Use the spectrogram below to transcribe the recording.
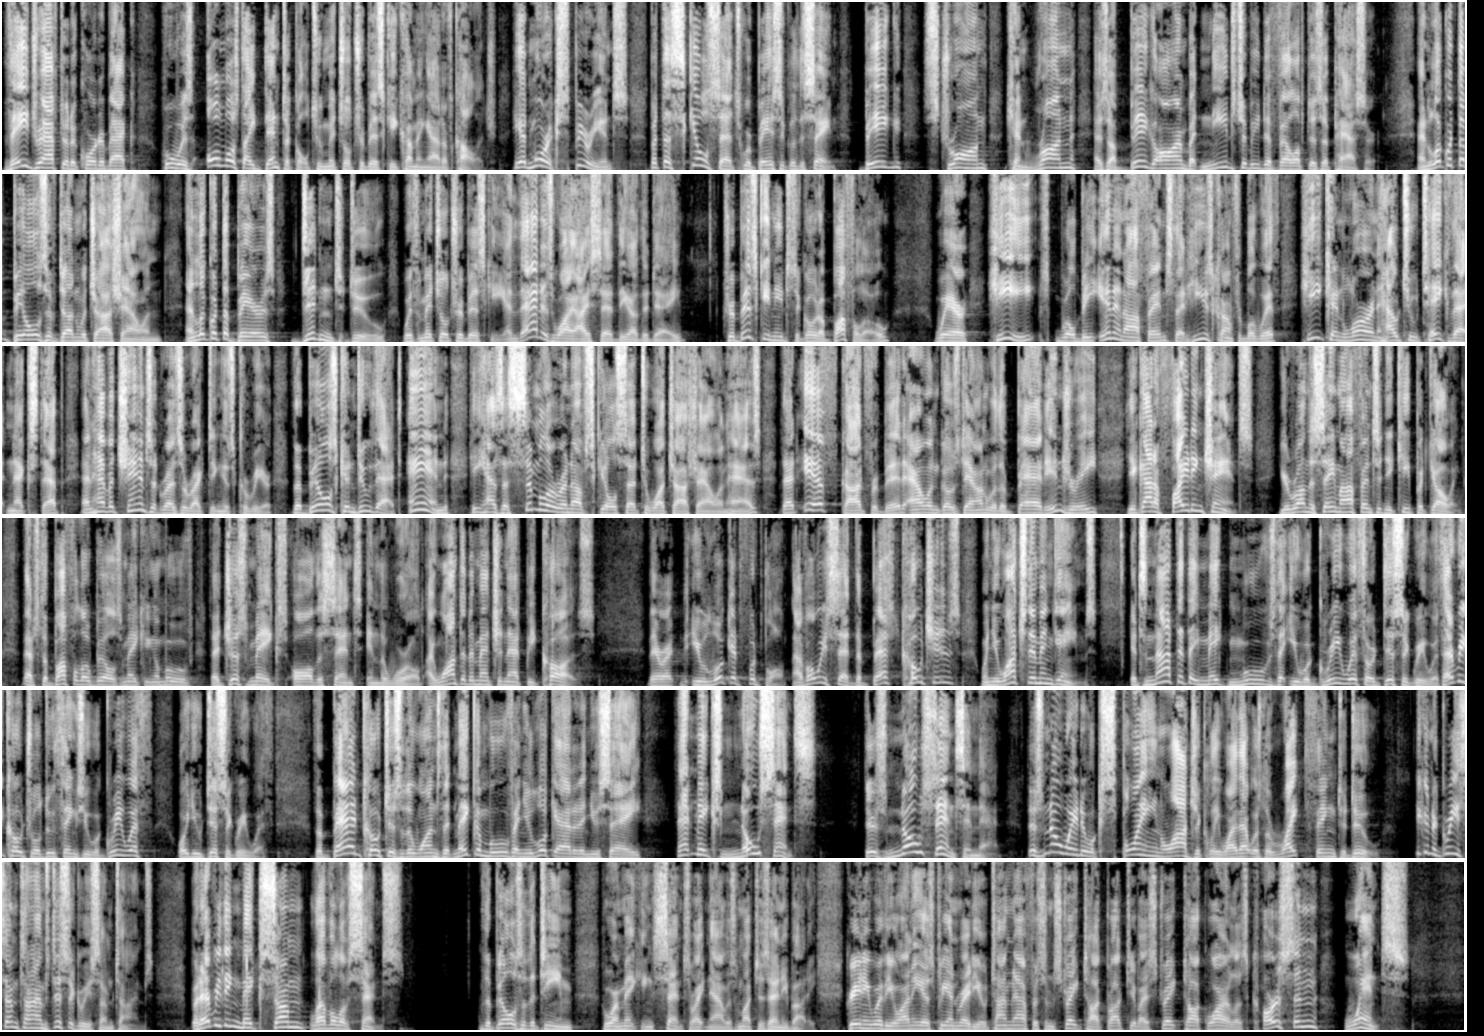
They drafted a quarterback who was almost identical to Mitchell Trubisky coming out of college. He had more experience, but the skill sets were basically the same. Big, strong, can run, has a big arm, but needs to be developed as a passer. And look what the Bills have done with Josh Allen, and look what the Bears didn't do with Mitchell Trubisky. And that is why I said the other day Trubisky needs to go to Buffalo where he will be in an offense that he's comfortable with. He can learn how to take that next step and have a chance at resurrecting his career. The Bills can do that. And he has a similar enough skill set to what Josh Allen has that if, God forbid, Allen goes down with a bad injury, you got a fighting chance. You run the same offense and you keep it going. That's the Buffalo Bills making a move that just makes all the sense in the world. I wanted to mention that because are, you look at football. I've always said the best coaches, when you watch them in games, it's not that they make moves that you agree with or disagree with. Every coach will do things you agree with or you disagree with. The bad coaches are the ones that make a move and you look at it and you say, that makes no sense. There's no sense in that. There's no way to explain logically why that was the right thing to do. You can agree sometimes, disagree sometimes, but everything makes some level of sense. The Bills are the team who are making sense right now as much as anybody. Greeny with you on ESPN Radio. Time now for some Straight Talk brought to you by Straight Talk Wireless. Carson Wentz,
